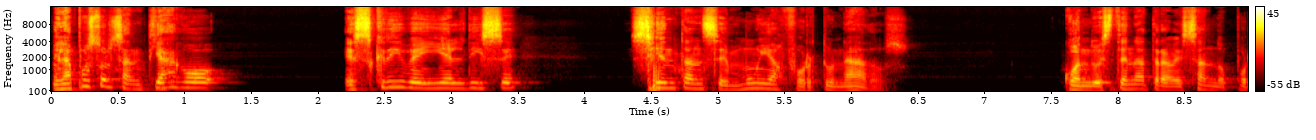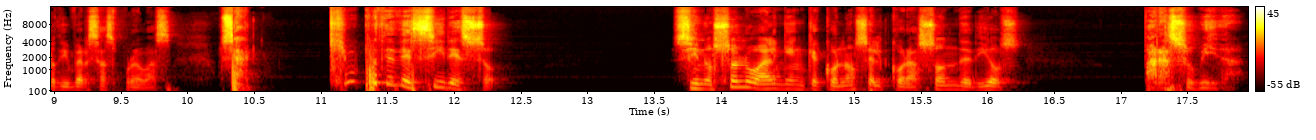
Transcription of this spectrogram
El apóstol Santiago escribe y él dice, siéntanse muy afortunados cuando estén atravesando por diversas pruebas. O sea, ¿quién puede decir eso? Sino solo alguien que conoce el corazón de Dios para su vida.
